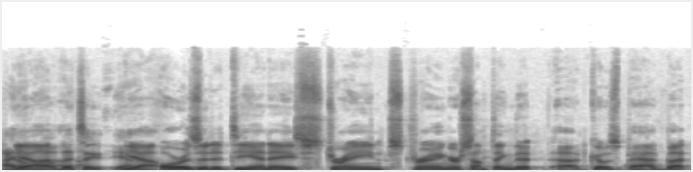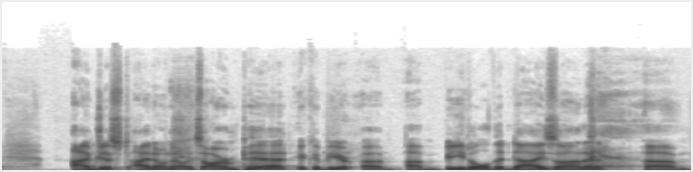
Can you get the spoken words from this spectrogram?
I don't know. That's a yeah. Or is it a DNA strain string or something that uh, goes bad? But I'm just I don't know. It's armpit. It could be a, a, a beetle that dies on it. Um,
